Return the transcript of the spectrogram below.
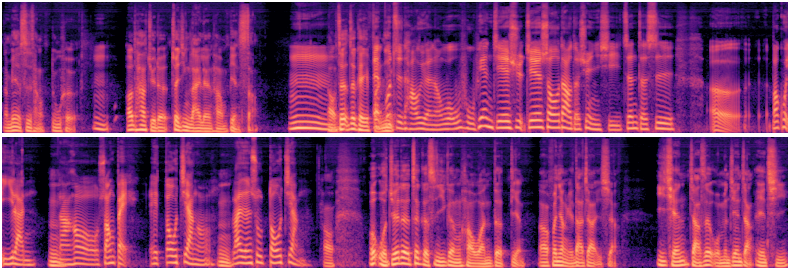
哪边的市场如何？嗯。然后他觉得最近来人好像变少，嗯，哦，这这可以哎、反映。不止桃园哦，我普遍接讯接收到的讯息真的是，呃，包括宜兰，嗯。然后双北，哎、都降哦，嗯。来人数都降，好，我我觉得这个是一个很好玩的点啊，分享给大家一下。以前假设我们今天讲 A 七，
